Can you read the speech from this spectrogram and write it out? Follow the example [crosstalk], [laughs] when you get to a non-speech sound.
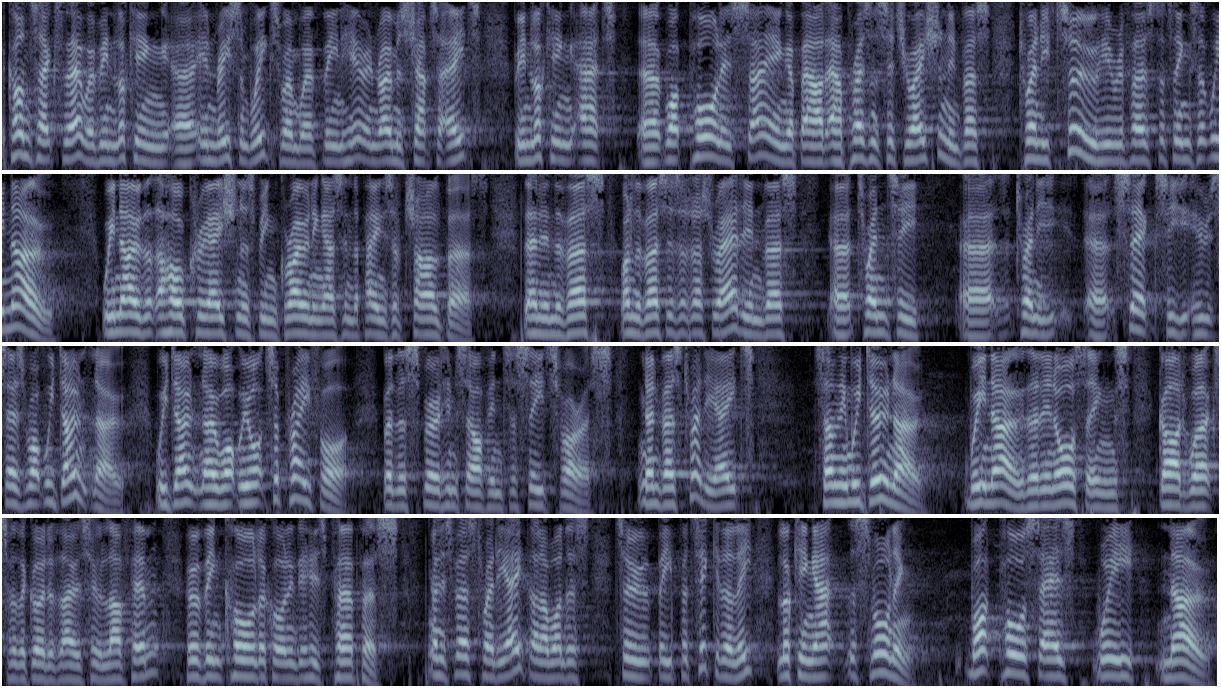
The context there, we've been looking uh, in recent weeks when we've been here in Romans chapter 8, been looking at uh, what Paul is saying about our present situation. In verse 22, he refers to things that we know. We know that the whole creation has been groaning as in the pains of childbirth. Then in the verse, one of the verses I just read, in verse uh, 20, uh, 26, he, he says what we don't know. We don't know what we ought to pray for but the Spirit Himself intercedes for us. And verse 28, something we do know. We know that in all things God works for the good of those who love Him, who have been called according to His purpose. And it's verse 28 that I want us to be particularly looking at this morning. What Paul says we know.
